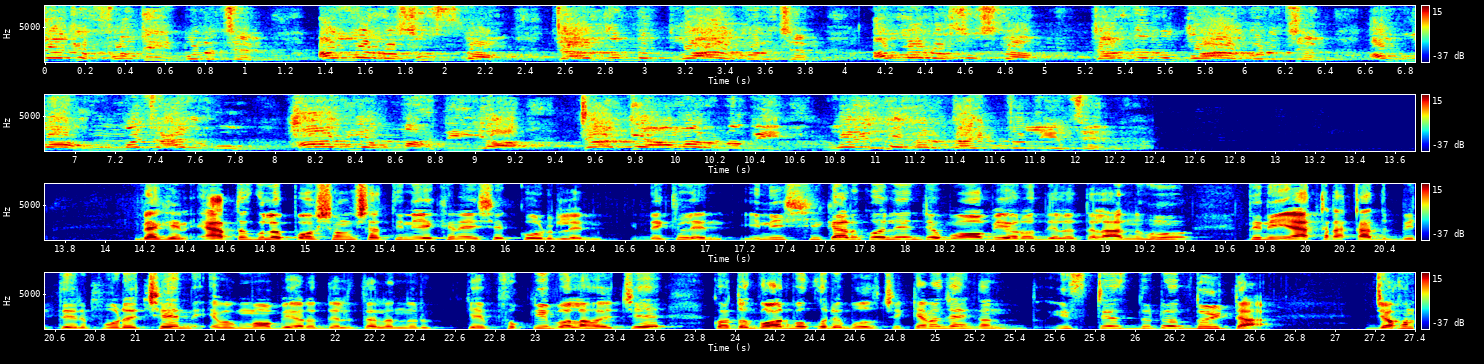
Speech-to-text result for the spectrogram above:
যাকে ফকি বলেছেন, আল্লাহ রাসূল সাল্লাম যার জন্য দোয়া করেছেন, আল্লাহ রাসূল সাল্লাম যার জন্য দোয়া করেছেন, আল্লাহুম্মা জাআলহু হাদিয়াম মাহদিয়া, যাকে আমার নবী ওহী লেখার দায়িত্ব দিয়েছেন দেখেন, এতগুলো প্রশংসা তিনি এখানে এসে করলেন। দেখলেন, ইনি স্বীকার করলেন যে মবিয়া রদুল্লাহু তিনি এক রাকাত বিতের পড়েছেন এবং মবিয়া রদুল্লাহকে ফকি বলা হয়েছে, কত গর্ব করে বলছে। কেন জানেন? কারণ স্টেজ দুটো দুইটা। যখন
